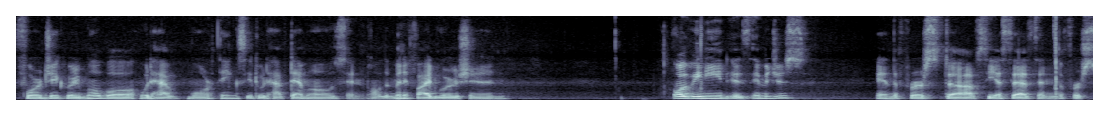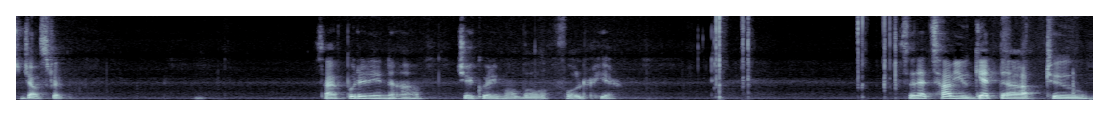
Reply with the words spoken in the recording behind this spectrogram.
for jQuery mobile would have more things. It would have demos and all the minified version. All we need is images and the first uh, CSS and the first JavaScript. So I've put it in a jQuery mobile folder here. So that's how you get the two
